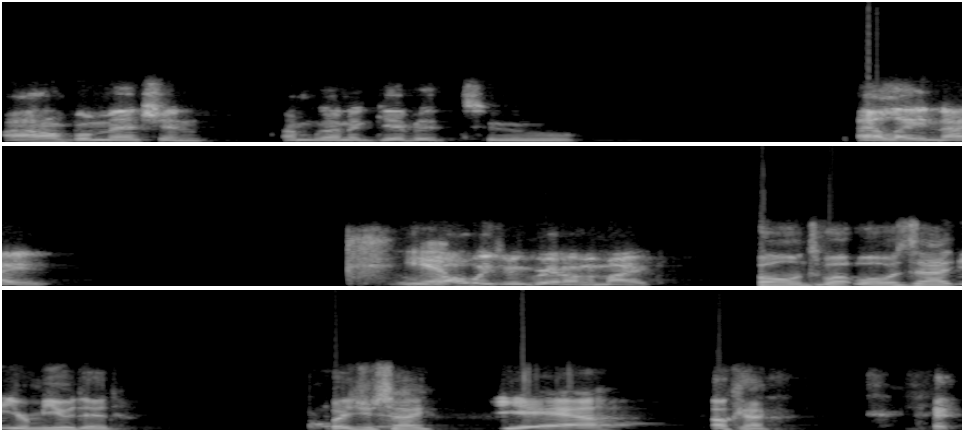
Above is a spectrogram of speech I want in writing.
honorable mention. I'm gonna give it to L.A. Knight, who's Yep. always been great on the mic. Bones, what what was that? You're muted. What did you say? Yeah. Okay.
